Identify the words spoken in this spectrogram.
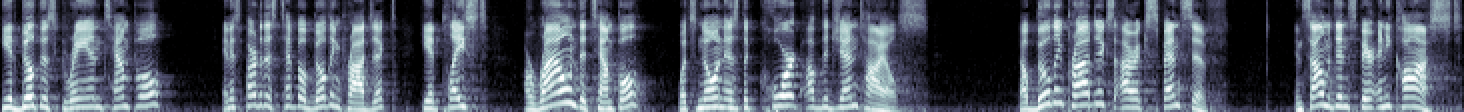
He had built this grand temple, and as part of this temple building project, he had placed around the temple what's known as the court of the Gentiles. Now, building projects are expensive, and Solomon didn't spare any cost,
